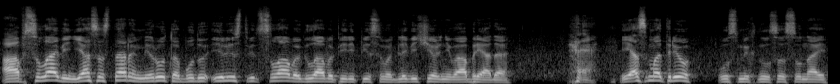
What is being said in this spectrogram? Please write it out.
А в Славень я со старым Мирута буду и листвит славы главы переписывать для вечернего обряда. Хе, я смотрю, усмехнулся Сунай.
